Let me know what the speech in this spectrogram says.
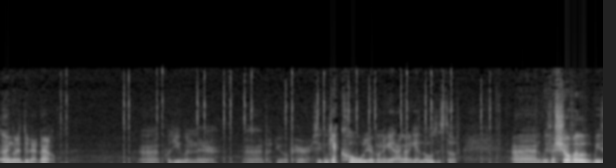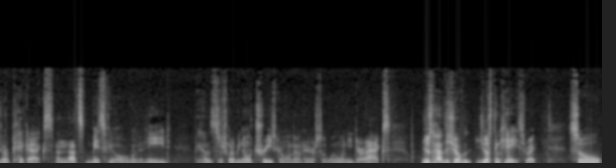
I'm going to do that now. Uh, put you in there. And put you up here. So you can get coal, you're going to get, I'm going to get loads of stuff. And with a shovel, we've a pickaxe, and that's basically all we're going to need. Because there's going to be no trees growing down here, so we won't need our axe. just have the shovel, just in case, right? So,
